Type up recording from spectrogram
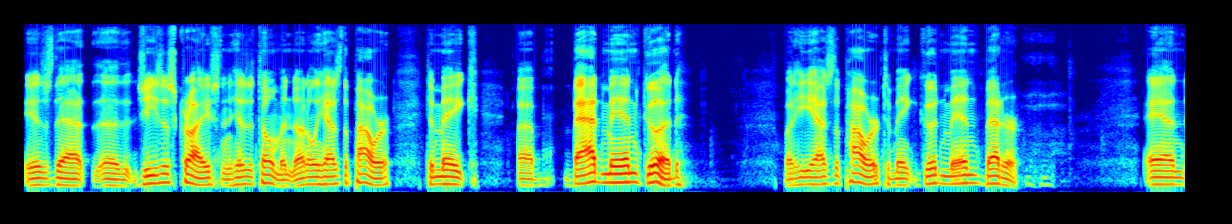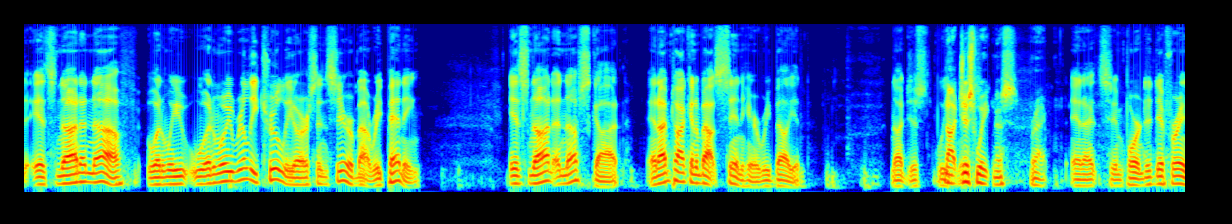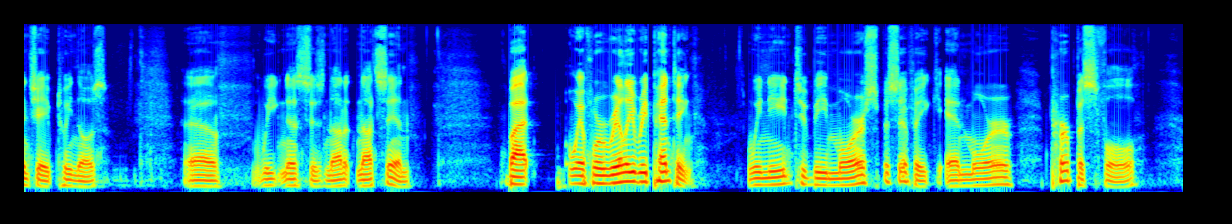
is that uh, Jesus Christ and His atonement not only has the power to make uh, bad men good, but He has the power to make good men better. And it's not enough when we when we really truly are sincere about repenting. It's not enough, Scott. And I'm talking about sin here, rebellion, not just weakness. Not just weakness, right? And it's important to differentiate between those. Uh, weakness is not not sin, but if we're really repenting, we need to be more specific and more purposeful,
